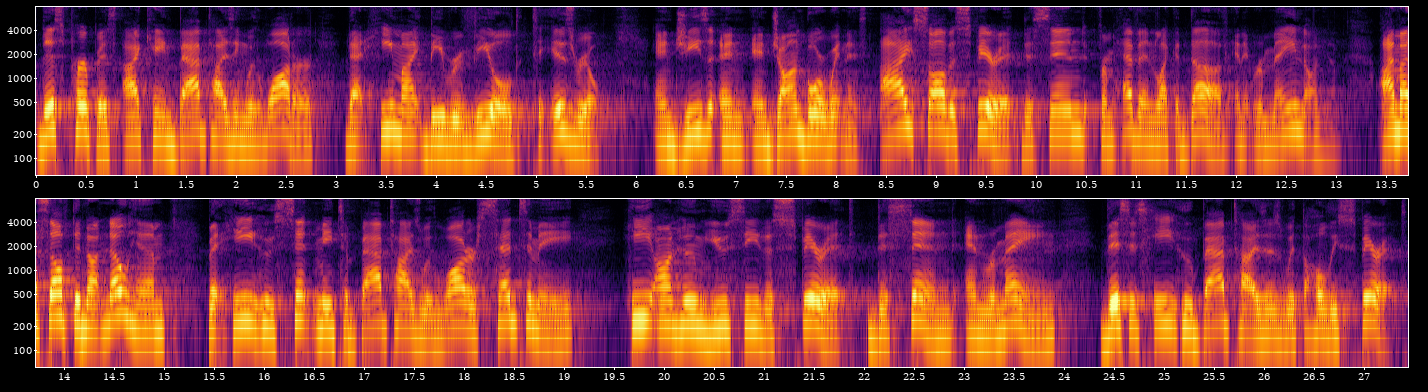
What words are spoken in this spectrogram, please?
this purpose I came baptizing with water that he might be revealed to Israel. And Jesus and, and John bore witness. I saw the Spirit descend from heaven like a dove, and it remained on him. I myself did not know him, but he who sent me to baptize with water said to me, He on whom you see the Spirit descend and remain, this is he who baptizes with the Holy Spirit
